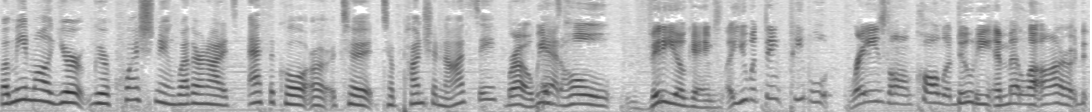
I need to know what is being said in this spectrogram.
But meanwhile, you're you're questioning whether or not it's ethical or to to punch a Nazi. Bro, we It's- had whole video games. Like, you would think people raised on Call of Duty and Medal of Honor. th-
